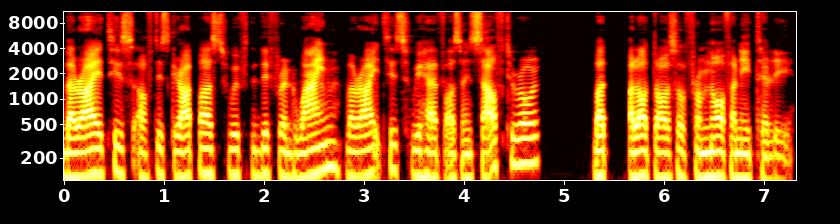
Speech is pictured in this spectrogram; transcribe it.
varieties of these grappas with the different wine varieties we have also in South Tyrol, but a lot also from Northern Italy,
